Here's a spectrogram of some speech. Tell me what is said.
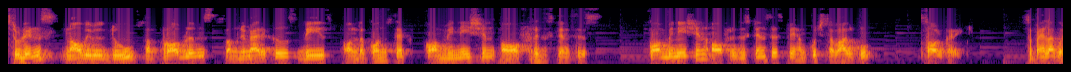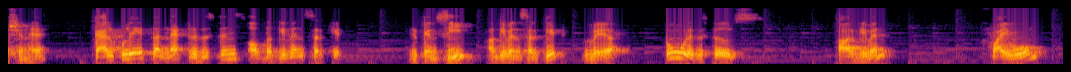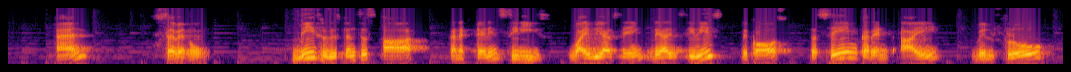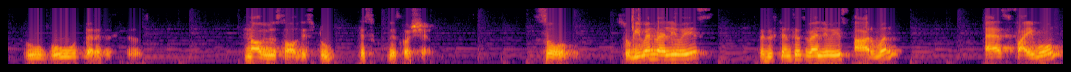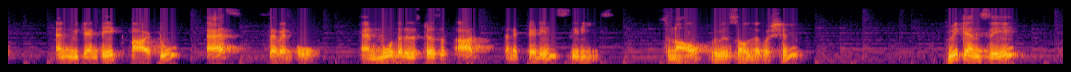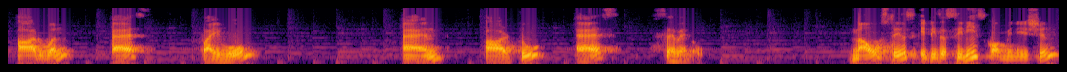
Students, now we will do some problems, some numericals based on the concept combination of resistances. Combination of resistances पे हम कुछ सवाल को solve करेंगे so so, पहला question है calculate the net resistance of the given circuit you can see a given circuit where two resistors are given 5 ohm and 7 ohm These resistances are connected in series. Why we are saying they are in series? Because the same current I will flow through both the resistors. Now we will solve this to this, this question. So, so given value is resistances value is R1 as 5 ohm and we can take R2 as 7 ohm and both the resistors are connected in series. So now we will solve the question. We can say R1 as 5 ohm and R2 as 7 ohm. Now since it is a series combination,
